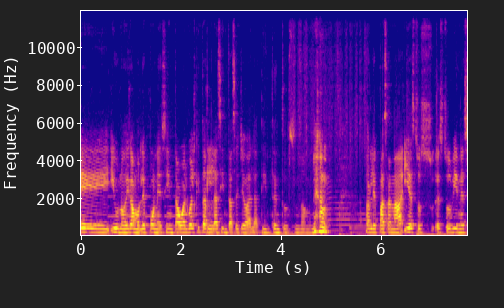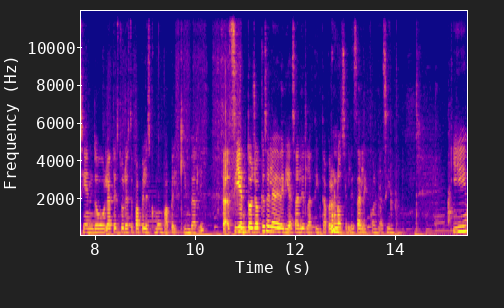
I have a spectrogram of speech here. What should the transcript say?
eh, y uno digamos le pone cinta o algo al quitarle la cinta se lleva la tinta entonces no, no le pasa nada. Y esto, esto viene siendo la textura de este papel es como un papel Kimberly. O sea, siento yo que se le debería salir la tinta pero no se le sale con la cinta. Y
